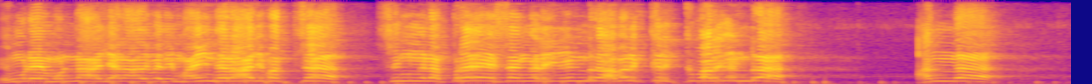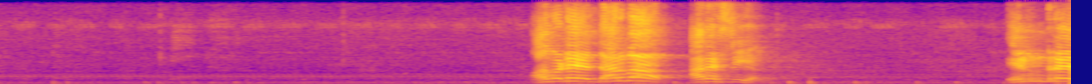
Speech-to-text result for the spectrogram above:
எங்களுடைய முன்னாள் ஜனாதிபதி மஹிந்த ராஜபக்ச சிங்கள பிரதேசங்களில் இன்று அவருக்கு வருகின்ற அந்த அவருடைய தர்பார் அரசியல். என்று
